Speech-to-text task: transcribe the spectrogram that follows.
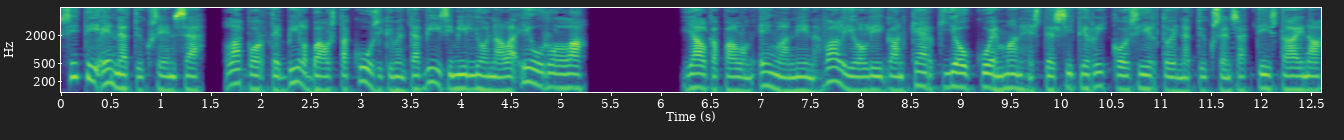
City-ennätyksensä, Laporte Bilbaosta 65 miljoonalla eurolla. Jalkapallon Englannin valioliigan kärkijoukkue Manchester City rikkoi siirtoennätyksensä tiistaina,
